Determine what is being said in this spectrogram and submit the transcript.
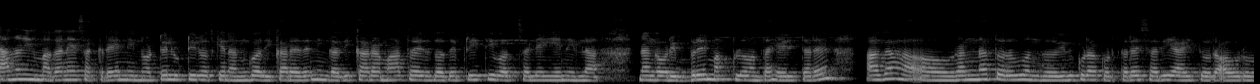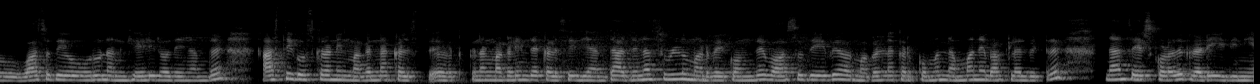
ನಾನು ನಿನ್ನ ಮಗನೇ ಸಕ್ಕರೆ ನಿನ್ನ ಹೊಟ್ಟೆಲಿ ಹುಟ್ಟಿರೋದಕ್ಕೆ ನನಗೂ ಅಧಿಕಾರ ಇದೆ, ನಿಂಗೆ ಅಧಿಕಾರ ಮಾತ್ರ ಇರೋದು ಅದೇ ಪ್ರೀತಿ ವಾತ್ಸಲ್ಯ ಏನಿಲ್ಲ, ನಂಗೆ ಅವರಿಬ್ಬರೇ ಮಕ್ಕಳು ಅಂತ ಹೇಳ್ತಾರೆ. ಆಗ ರಂಗನಾಥ್ ಅವರು ಒಂದು ಇದು ಕೂಡ ಕೊಡ್ತಾರೆ, ಸರಿ ಆಯಿತು, ಅವರು ವಾಸುದೇವ್ ಅವರು ನನಗೆ ಹೇಳಿರೋದೇನೆಂದರೆ, ಆಸ್ತಿಗೋಸ್ಕರ ನಿನ್ನ ಮಗನ್ನ ಕಳಿಸ್ ನನ್ನ ಮಗಳಿಂದ ಕಳಿಸಿದ್ಯಾ ಅಂತ, ಅದನ್ನು ಸುಳ್ಳು ಮಾಡಬೇಕು ಅಂದರೆ ವಾಸುದೇವಿ ಅವ್ರ ಮಗಳನ್ನ ಕರ್ಕೊಂಬಂದು ನಮ್ಮನೆ ಬಾಗ್ಲಲ್ಲಿ ಬಿಟ್ಟರೆ ನಾನು ಸೇರಿಸ್ಕೊಳ್ಳೋದಕ್ಕೆ ರೆಡಿ ಇದ್ದೀನಿ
